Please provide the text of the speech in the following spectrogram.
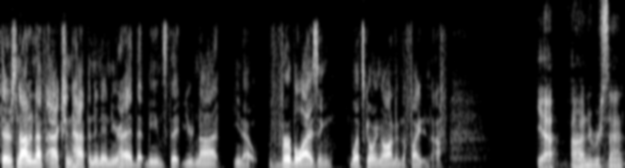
there's not enough action happening in your head, that means that you're not, you know, verbalizing what's going on in the fight enough. Yeah, a hundred percent.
